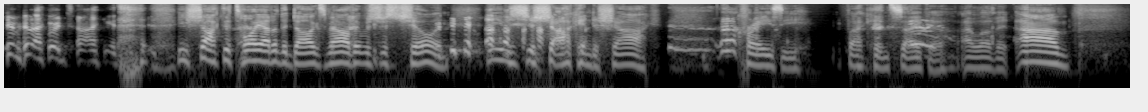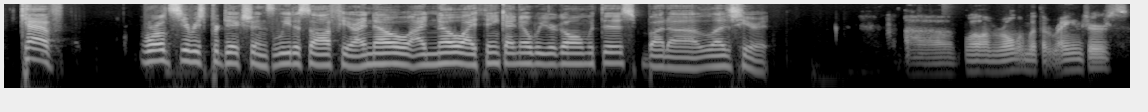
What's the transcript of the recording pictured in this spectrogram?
Jim and I were dying. He shocked a toy out of the dog's mouth. It was just chilling. He was just shocking to shock. Crazy. Fucking psycho. I love it. Um Kev, World Series predictions. Lead us off here. I know, I know, I think I know where you're going with this, but uh let's hear it. Uh, well, I'm rolling with the Rangers,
